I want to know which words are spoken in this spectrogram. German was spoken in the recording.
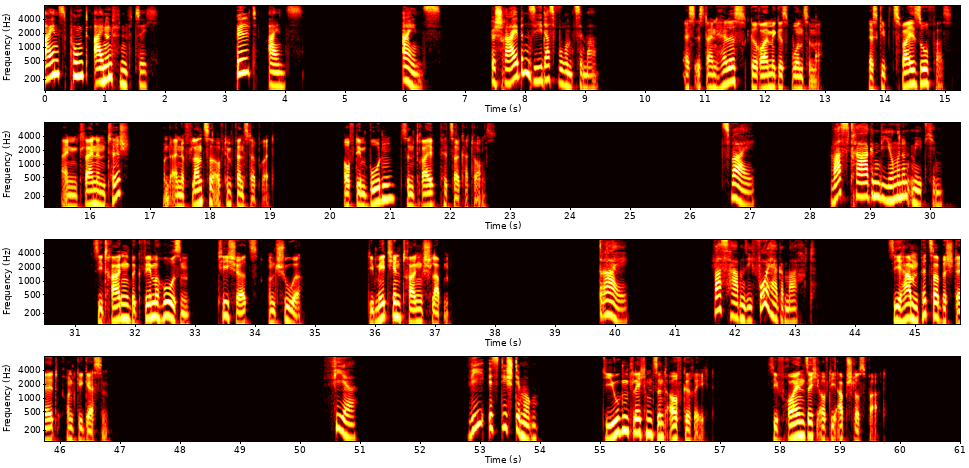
1.51 Bild 1 1. Beschreiben Sie das Wohnzimmer. Es ist ein helles, geräumiges Wohnzimmer. Es gibt zwei Sofas, einen kleinen Tisch und eine Pflanze auf dem Fensterbrett. Auf dem Boden sind drei Pizzakartons. 2. Was tragen die Jungen und Mädchen? Sie tragen bequeme Hosen, T-Shirts und Schuhe. Die Mädchen tragen Schlappen. 3. Was haben Sie vorher gemacht? Sie haben Pizza bestellt und gegessen. 4. Wie ist die Stimmung? Die Jugendlichen sind aufgeregt. Sie freuen sich auf die Abschlussfahrt.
